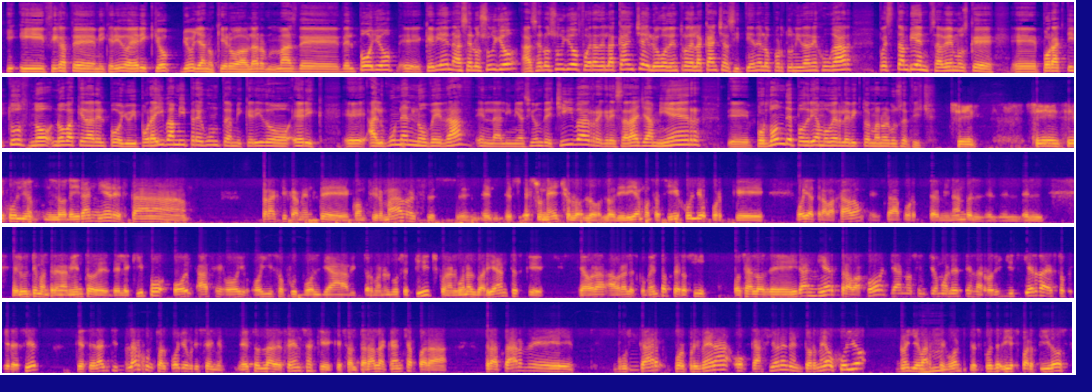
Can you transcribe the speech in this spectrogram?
Y, y, fíjate, mi querido Eric, yo, yo ya no quiero hablar más de, del pollo. Eh, qué bien, hace lo suyo, hace lo suyo fuera de la cancha y luego dentro de la cancha, si tiene la oportunidad de jugar, pues también sabemos que eh, por actitud no, no va a quedar el pollo. Y por ahí va mi pregunta, mi querido Eric. Eh, ¿Alguna novedad en la alineación de Chivas? ¿Regresará Jamier? Eh, ¿Por dónde podría moverle Víctor Manuel Bucetich? Sí, sí, sí, Julio. Lo de Irán Mier está prácticamente confirmado, es, es, un hecho, lo, lo, diríamos así, Julio, porque hoy ha trabajado, está por terminando el, el, último entrenamiento de, del equipo, hoy hace, hoy, hoy hizo fútbol ya Víctor Manuel Bucetich con algunas variantes que, que ahora, ahora les comento, pero sí, o sea, lo de Irán Mier trabajó, ya no sintió molestia en la rodilla izquierda, ¿esto qué quiere decir? Que será el titular junto al pollo briseño. Esa es la defensa que, que saltará a la cancha para tratar de buscar por primera ocasión en el torneo, Julio, no llevarse uh -huh. gol después de 10 partidos.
